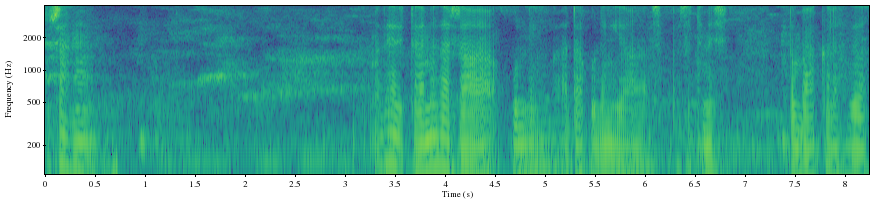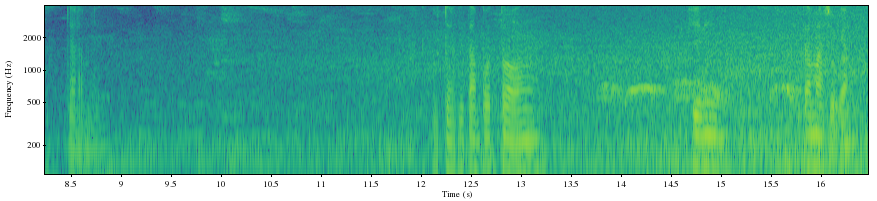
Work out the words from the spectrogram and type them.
susah mau nanti di dalamnya ada kuning ada kuning ya sejenis tembaga lah tuh dalamnya udah kita potong. Gini kita masukkan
